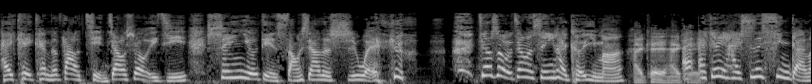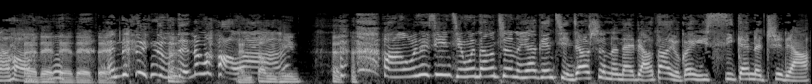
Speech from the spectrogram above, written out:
还可以看得到简教授以及声音有点烧瞎的思维。教授，我这样的声音还可以吗？还可以，还可以，还可以，还是性感了哈。对对对对对。你怎么得那么好啊？很动听。好，我们在今天节目当中呢，要跟简教授呢来聊到有关于吸肝的治疗。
